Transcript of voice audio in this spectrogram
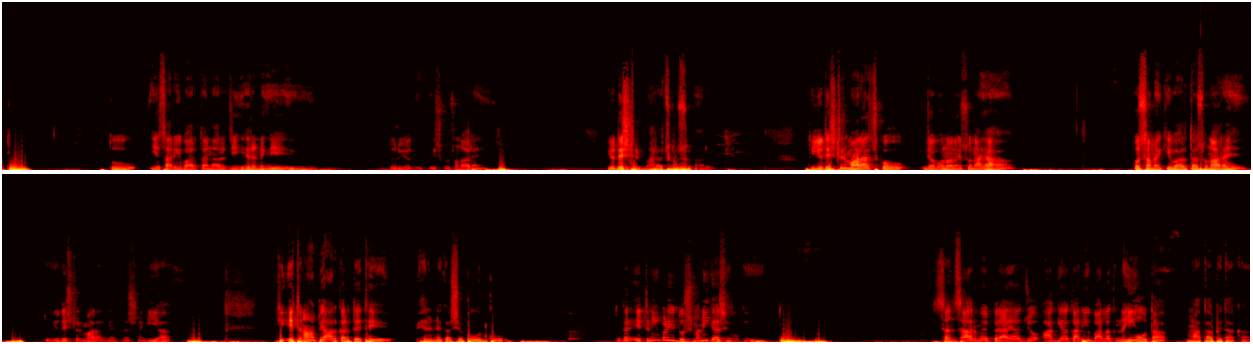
तो ये सारी वार्ता नारद जी हिरण्य, ये दुर्योधन इसको सुना रहे हैं? युधिष्ठिर महाराज को सुना रहे तो युधिष्ठिर महाराज को जब उन्होंने सुनाया, उस समय की वार्ता सुना रहे हैं तो युधिष्ठिर महाराज ने प्रश्न किया कि इतना प्यार करते थे हिरण्यकश्यप उनको तो फिर इतनी बड़ी दुश्मनी कैसे हो गई? संसार में प्राय जो आज्ञाकारी बालक नहीं होता माता पिता का,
